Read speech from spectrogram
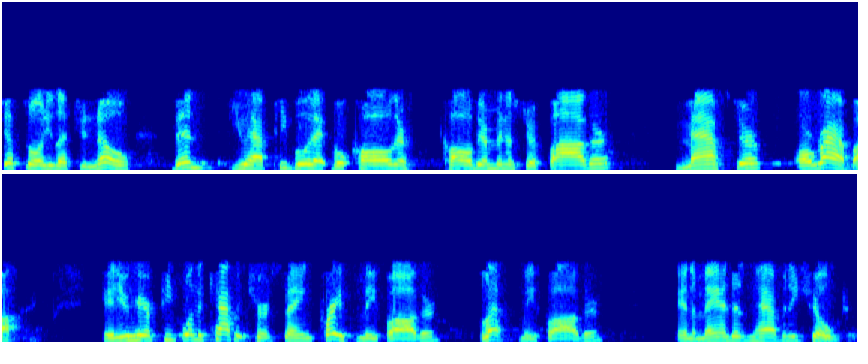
Just so you let you know, then you have people that will call their call their minister father, master, or rabbi. And you hear people in the Catholic Church saying, pray for me, Father, bless me, Father, and the man doesn't have any children.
